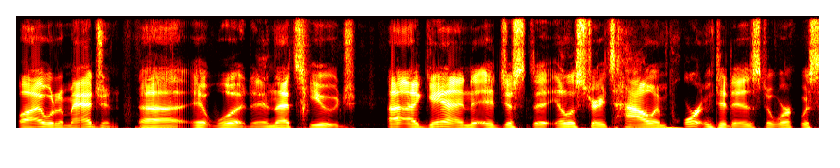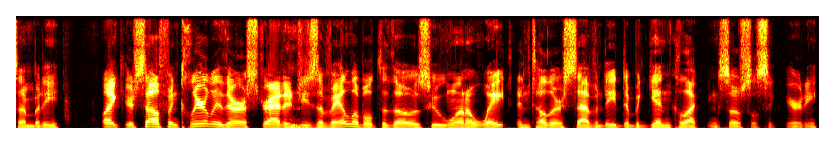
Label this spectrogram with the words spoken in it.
Well, I would imagine uh, it would, and that's huge. Uh, again, it just uh, illustrates how important it is to work with somebody like yourself, and clearly there are strategies available to those who want to wait until they're 70 to begin collecting Social Security.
